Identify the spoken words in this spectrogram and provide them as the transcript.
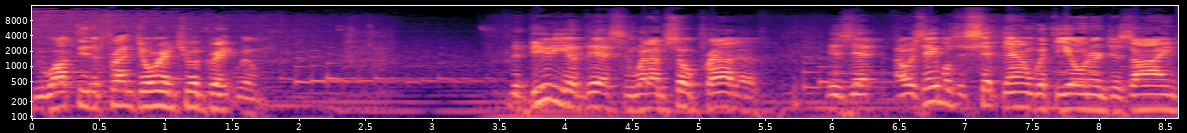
We walk through the front door into a great room. The beauty of this and what I'm so proud of is that I was able to sit down with the owner and design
